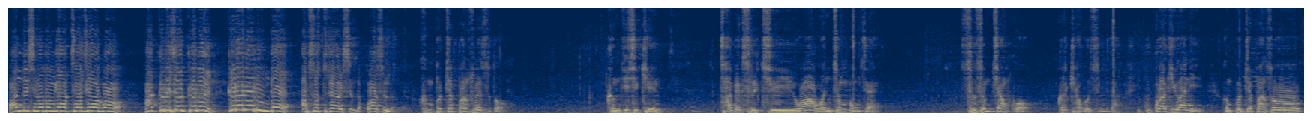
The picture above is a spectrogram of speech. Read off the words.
반드시 노동계약 제재하고 박근혜 정권을 끌어내리는데 앞서 투쟁하겠습니다. 고맙습니다. 헌법재판소에서도 금지시킨 차벽 설치와 원천 봉쇄 서슴지 않고 그렇게 하고 있습니다. 국가기관이 헌법재판소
